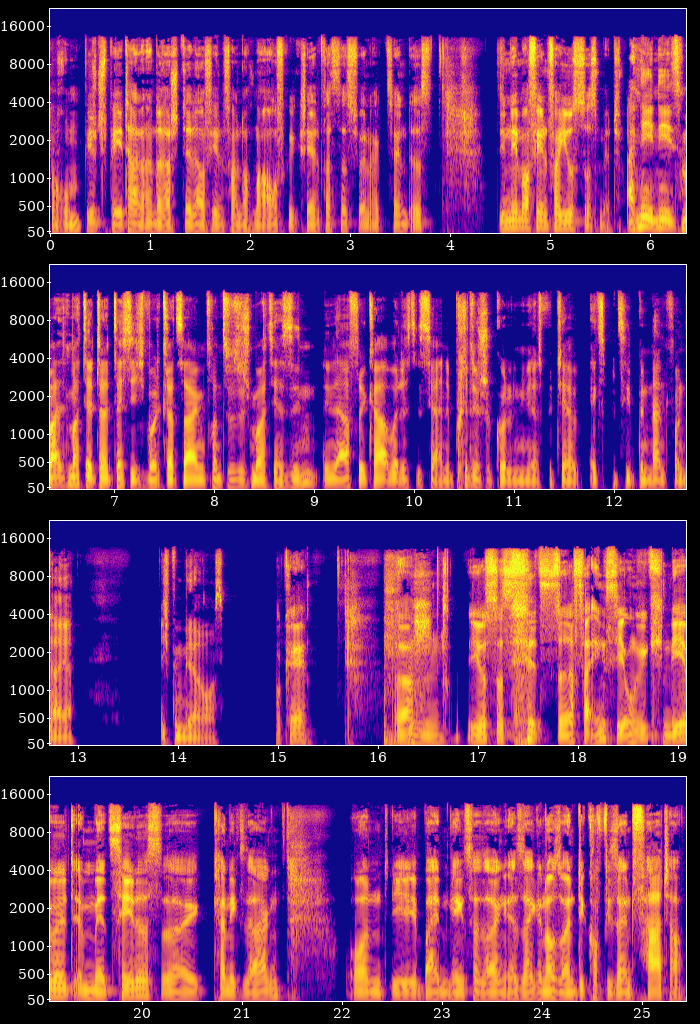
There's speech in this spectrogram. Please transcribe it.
Warum? Wird später an anderer Stelle auf jeden Fall nochmal aufgeklärt, was das für ein Akzent ist. Sie nehmen auf jeden Fall Justus mit. Ach nee, nee, es macht, es macht ja tatsächlich, ich wollte gerade sagen, Französisch macht ja Sinn in Afrika, aber das ist ja eine britische Kolonie, das wird ja explizit benannt, von daher, ich bin wieder raus. Okay. ähm, Justus sitzt äh, verängstigt und geknebelt im Mercedes, äh, kann ich sagen. Und die beiden Gangster sagen, er sei genauso ein Dickkopf wie sein Vater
